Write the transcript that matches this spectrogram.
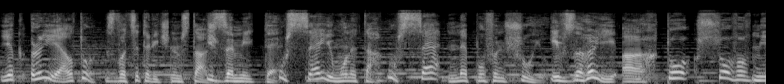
як ріелтор з 20-річним стажем. І замітьте, усе йому не так, усе не по феншую. І взагалі, а хто совав мій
